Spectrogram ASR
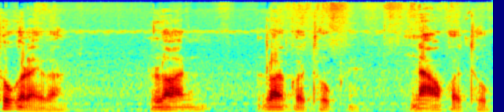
ทุกอะไรบ้างร้อนร้อนก็ทุกหนาวก็ทุก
